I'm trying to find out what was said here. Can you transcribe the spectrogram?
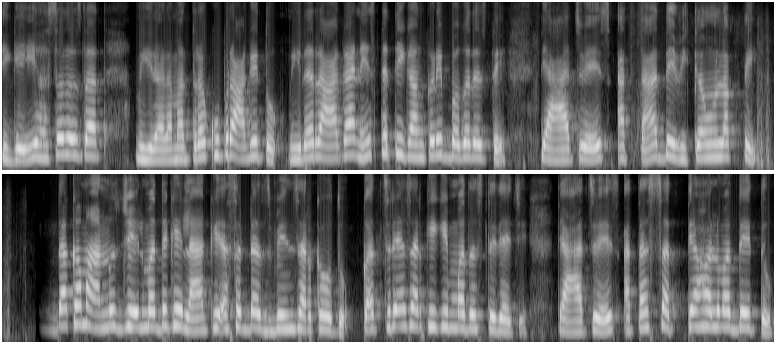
तिघेही हसत असतात. मीराला मात्र खूप राग येतो. मीरा रागानेच त्या तिघांकडे बघत असते. त्याच वेळेस आता देविका होऊ लागते एकदा का माणूस जेलमध्ये गेला की असं डस्टबिनसारखं होतो. कचऱ्यासारखी किंमत असते त्याची. त्याच वेळेस आता सत्य हॉलमध्ये येतो.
